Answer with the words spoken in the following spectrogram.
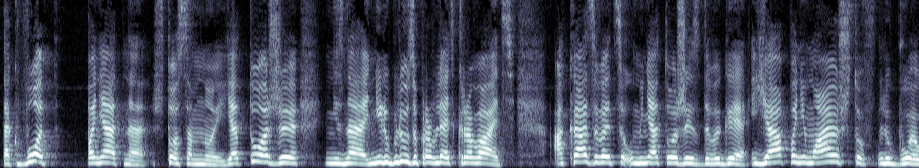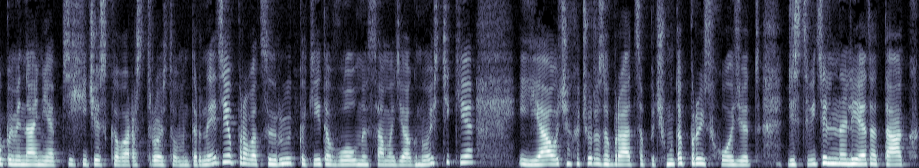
так вот, понятно, что со мной. Я тоже, не знаю, не люблю заправлять кровать. Оказывается, у меня тоже есть ДВГ. Я понимаю, что любое упоминание психического расстройства в интернете провоцирует какие-то волны самодиагностики. И я очень хочу разобраться, почему так происходит. Действительно ли это так?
